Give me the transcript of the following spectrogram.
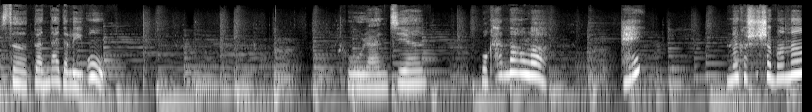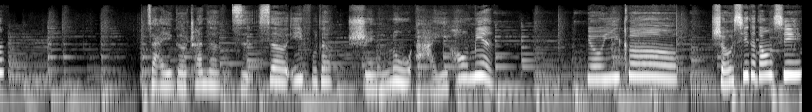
色缎带的礼物。突然间，我看到了，哎，那个是什么呢？在一个穿着紫色衣服的驯鹿阿姨后面，有一个熟悉的东西。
